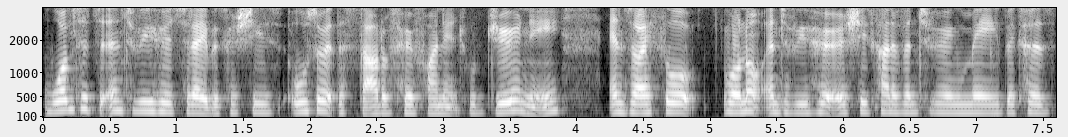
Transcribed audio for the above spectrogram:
wanted to interview her today because she's also at the start of her financial journey. And so I thought, well, not interview her, she's kind of interviewing me because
